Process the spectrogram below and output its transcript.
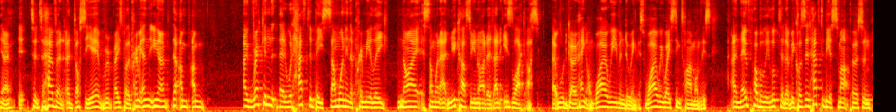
you know, it, to, to have a, a dossier raised by the Premier, and you know, I'm, I'm, I reckon that there would have to be someone in the Premier League, someone at Newcastle United that is like us, that would go, hang on, why are we even doing this? Why are we wasting time on this? And they've probably looked at it because it'd have to be a smart person.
